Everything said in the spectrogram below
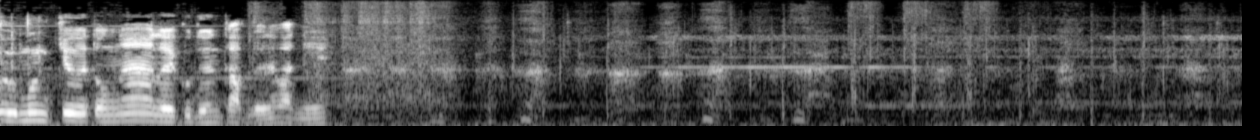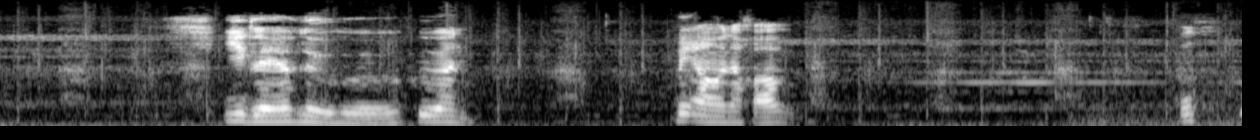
อมึงเจอตรงหน้าเลยกูเดินกลับเลยในวันนี้ อีกแล้วหรือเพื่อน ไม่เอานะครับ โอ้โห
